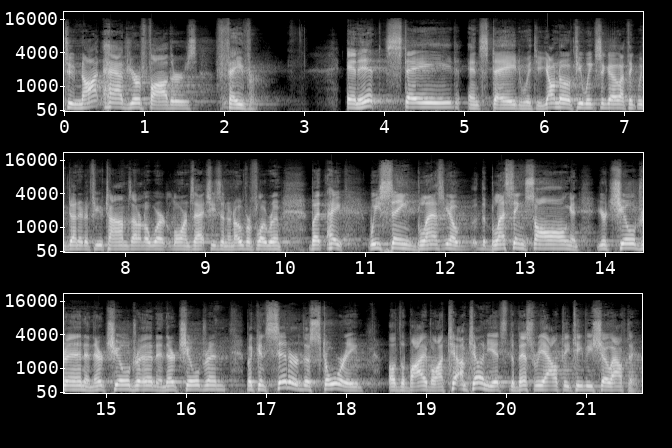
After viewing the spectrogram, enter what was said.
to not have your father's favor. And it stayed and stayed with you. Y'all know a few weeks ago, I think we've done it a few times. I don't know where Lauren's at. She's in an overflow room. But hey, we sing bless, you know, the blessing song and your children and their children and their children. But consider the story of the Bible. I'm telling you, it's the best reality TV show out there.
